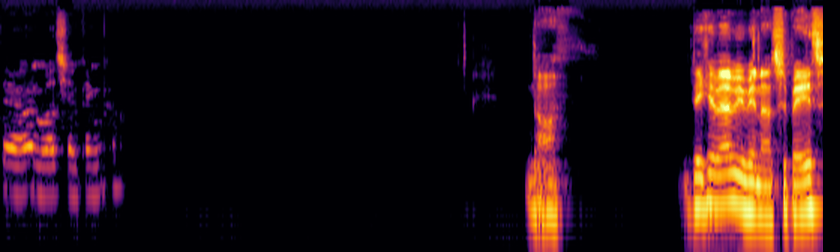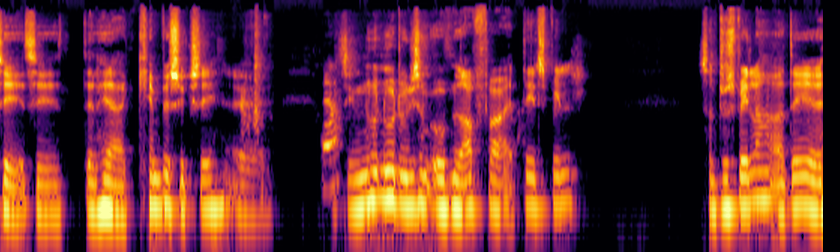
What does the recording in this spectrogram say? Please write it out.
det er jo en måde at tjene penge på. Nå. Det kan være, at vi vender tilbage til, til den her kæmpe succes. Øh, Ja. altså, nu, nu er du ligesom åbnet op for, at det er et spil, som du spiller, og det... øh,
